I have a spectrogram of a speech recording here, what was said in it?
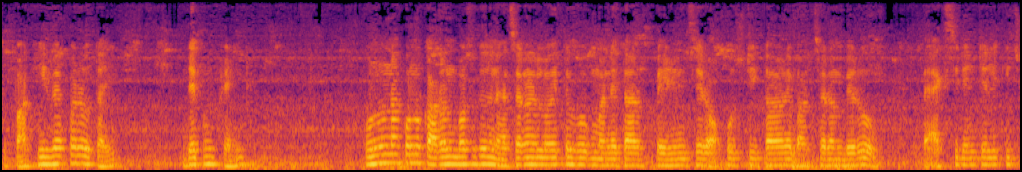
তো পাখির ব্যাপারেও তাই। দেখুন ফ্রেন্ড কোনো না কোনো কারণবশত ন্যাচারাল ওয়েতে হোক মানে তার পেরেন্টসের অপুষ্টির কারণে বাচ্চারাম বেরোক বা অ্যাক্সিডেন্টালি কিছু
